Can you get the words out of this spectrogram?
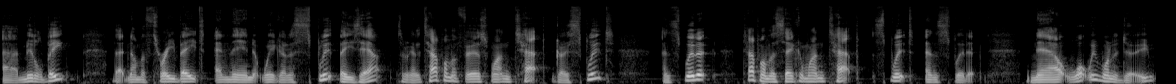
uh, middle beat, that number three beat, and then we're going to split these out. So we're going to tap on the first one, tap, go split, and split it. Tap on the second one, tap, split, and split it. Now, what we want to do,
